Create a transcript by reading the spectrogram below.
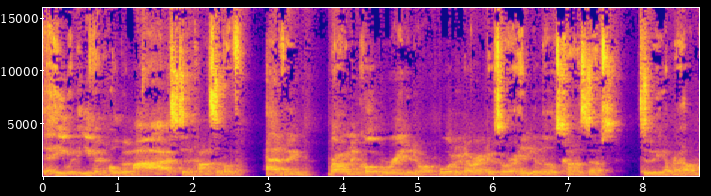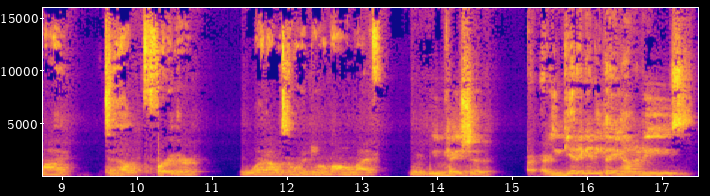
that he would even open my eyes to the concept of having Brown Incorporated or board of directors or any of those concepts to be able to help my to help further what I was going to do in my own life. With you, Keisha, are you getting anything out of these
